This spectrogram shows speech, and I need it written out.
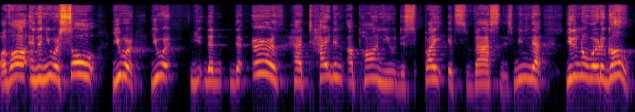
Allah, and then you were so, you were, you were, you, the, the earth had tightened upon you despite its vastness, meaning that you didn't know where to go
